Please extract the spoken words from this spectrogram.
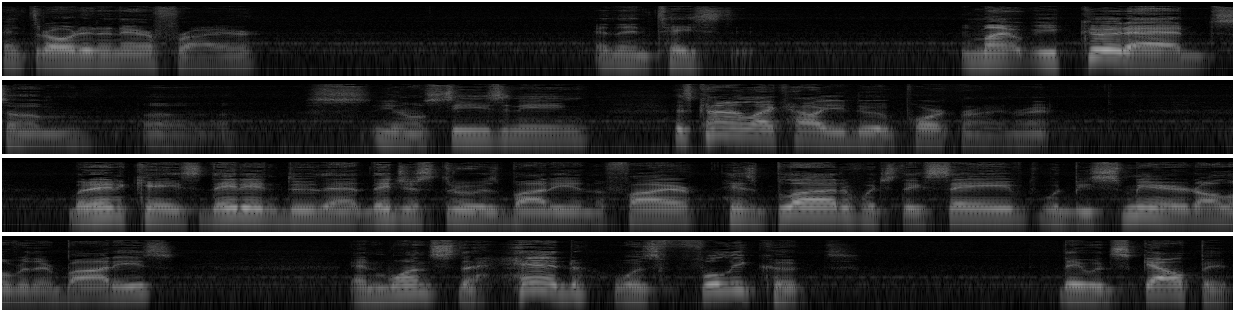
and throw it in an air fryer and then taste it. You might you could add some uh, you know seasoning. It's kind of like how you do a pork rind, right? But in any case, they didn't do that. They just threw his body in the fire. His blood, which they saved, would be smeared all over their bodies and once the head was fully cooked, they would scalp it,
